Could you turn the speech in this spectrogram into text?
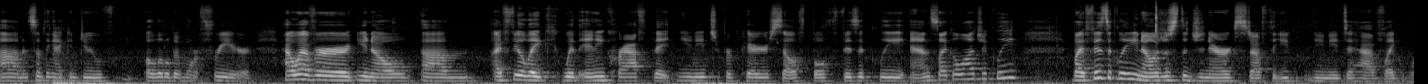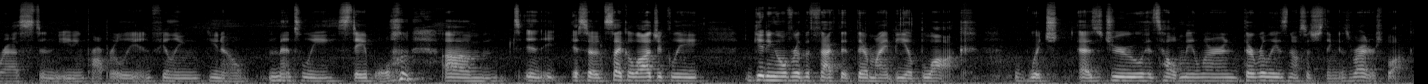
Um, and something I can do a little bit more freer. However, you know, um, I feel like with any craft that you need to prepare yourself both physically and psychologically. By physically, you know, just the generic stuff that you you need to have, like rest and eating properly and feeling, you know, mentally stable. um, and so psychologically, getting over the fact that there might be a block, which, as Drew has helped me learn, there really is no such thing as writer's block.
